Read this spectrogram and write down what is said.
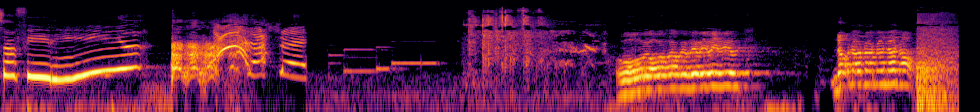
essa filhinha? Oh, oh, oh, oh, oh, oh, oh. No, no, no, no, no, no.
